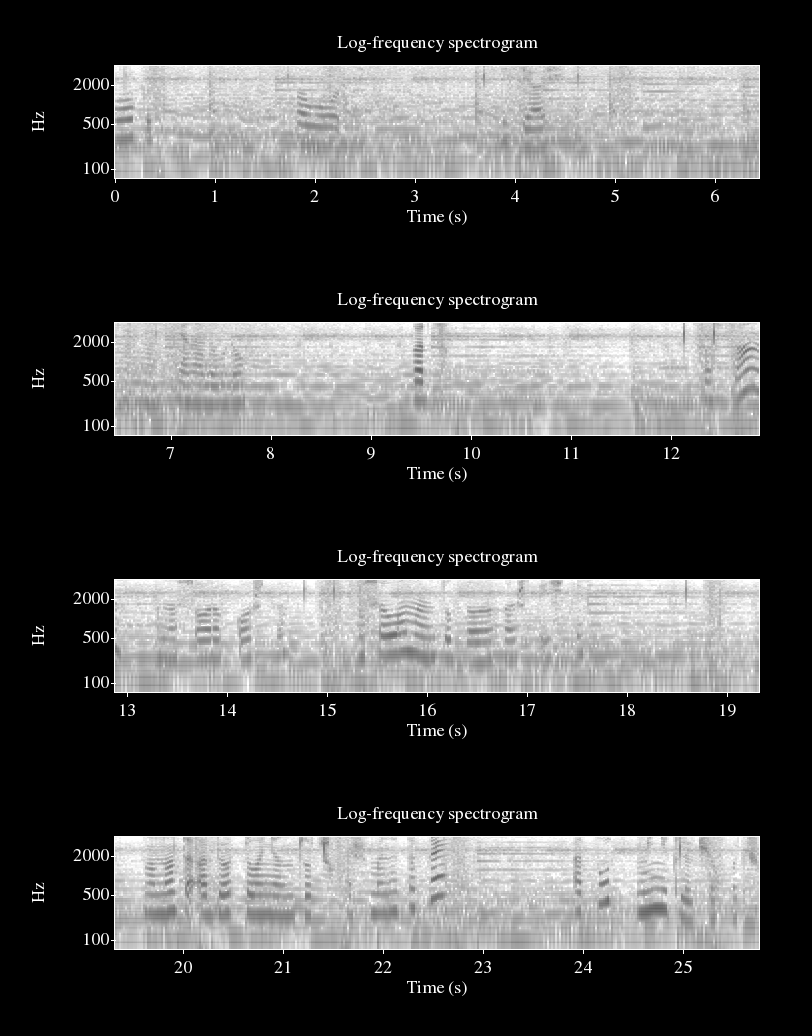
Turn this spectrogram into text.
опит холодний. І грязь. Я не люблю. От коса на 40 коштує. А солома тут дорого аж 200. Граната обертування, ну тут щось в мене таке. А тут міні-ключ я хочу.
